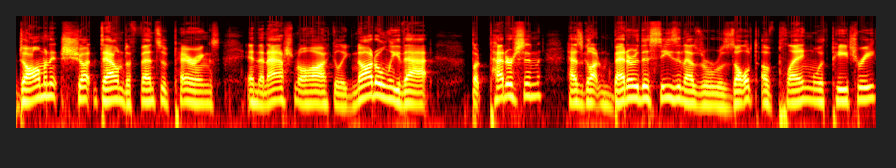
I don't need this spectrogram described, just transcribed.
dominant shutdown defensive pairings in the National Hockey League. Not only that, but Pettersson has gotten better this season as a result of playing with Petry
